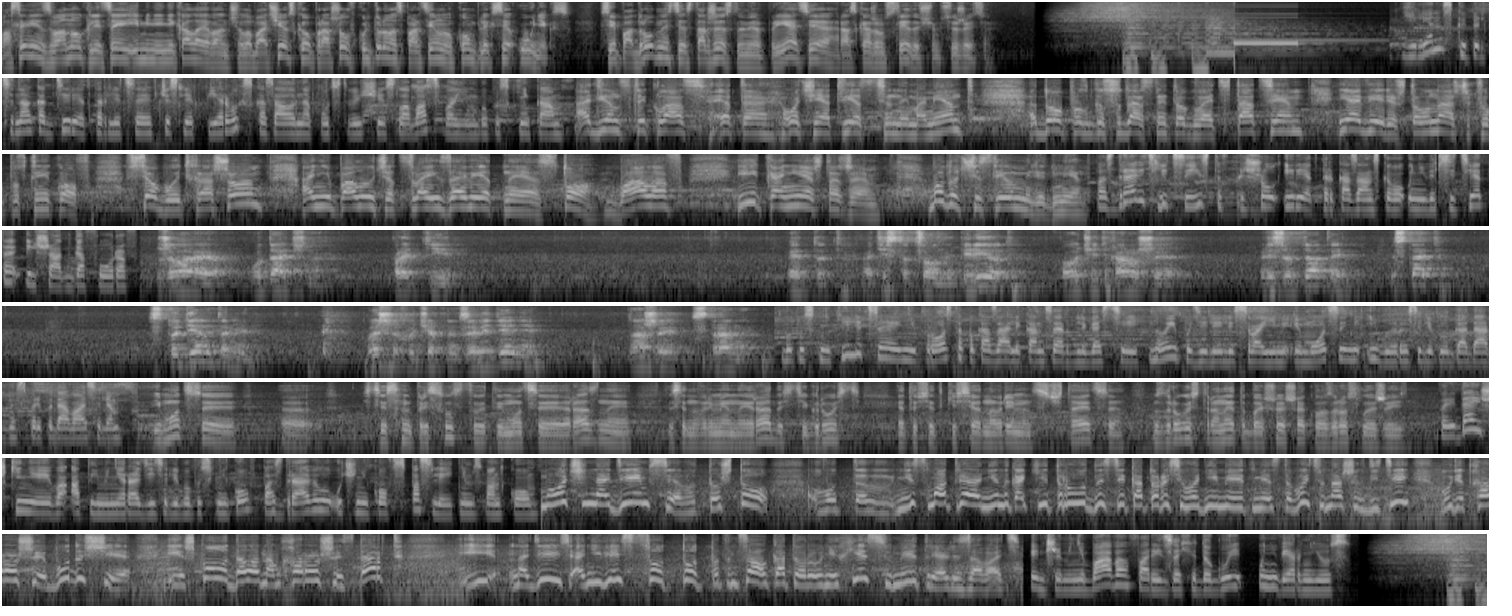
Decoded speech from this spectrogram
Последний звонок лицея имени Николая Ивановича Лобачевского прошел в культурно-спортивном комплексе «Уникс». Все подробности с торжественного мероприятия расскажем в следующем сюжете. Елена Скопельцина, как директор лицея, в числе первых сказала напутствующие слова своим выпускникам. 11 класс – это очень ответственный момент, допуск государственной итоговой аттестации. Я верю, что у наших выпускников все будет хорошо, они получат свои заветные 100 баллов и, конечно же, будут счастливыми людьми. Поздравить лицеистов пришел и ректор Казанского университета Ильшат Гафуров. Желаю удачно пройти этот аттестационный период, получить хорошие результаты и стать студентами высших учебных заведений нашей страны. Выпускники лицея не просто показали концерт для гостей, но и поделились своими эмоциями и выразили благодарность преподавателям. Эмоции, естественно, присутствуют, эмоции разные, то есть одновременно и радость, и грусть. Это все-таки все одновременно сочетается. Но, с другой стороны, это большой шаг во взрослую жизнь. Фарида Ишкинеева от имени родителей выпускников поздравила учеников с последним звонком. Мы очень надеемся, вот то, что вот, э, несмотря ни на какие трудности, которые сегодня имеют место быть, у наших детей будет хорошее будущее. И школа дала нам хороший старт. И, надеюсь, они весь тот, тот потенциал, который у них есть, сумеют реализовать. Энджи Минибаева, Фарид Захидогуй, Univer News. Thank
